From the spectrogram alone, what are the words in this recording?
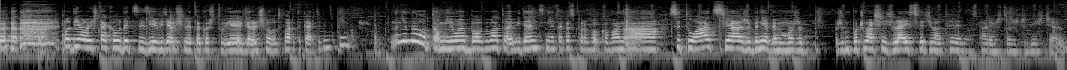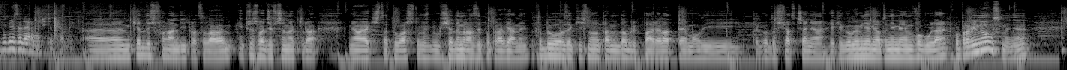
Podjąłeś taką decyzję, wiedziałeś ile to kosztuje, graliśmy w otwarte karty, więc pójdziesz. No nie było to miłe, bo była to ewidentnie taka sprowokowana sytuacja, żeby nie wiem, może żebym poczuła się źle i stwierdziła, ty, no stary, już to rzeczywiście, w ogóle za darmo ci to zrobię. Kiedyś w Holandii pracowałem i przyszła dziewczyna, która miała jakiś tatuaż, który już był 7 razy poprawiany. To było z jakieś no tam dobrych parę lat temu i tego doświadczenia, jakiego bym nie miał, to nie miałem w ogóle. Poprawimy ósmy, nie?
